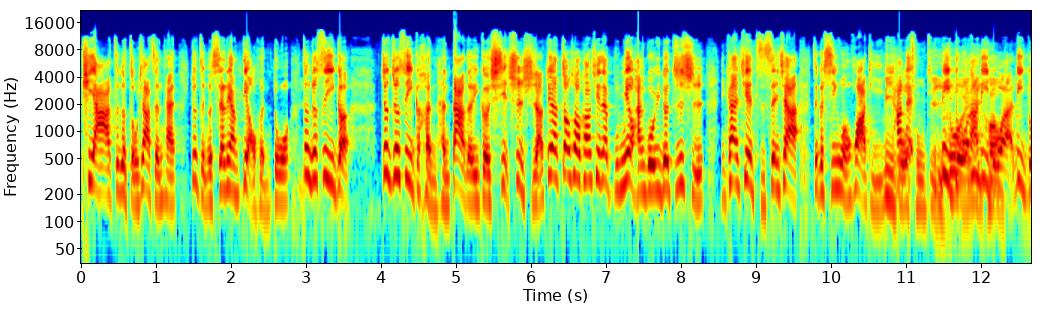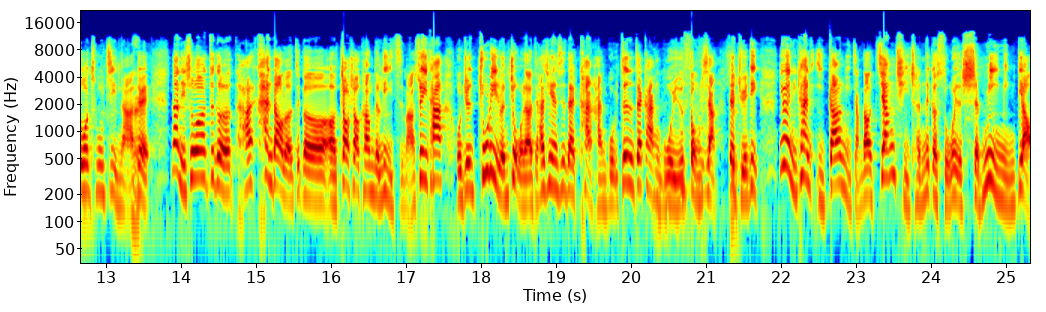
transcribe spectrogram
啪，这个走下神坛，就整个声量掉很多，这就是一个。这就是一个很很大的一个事事实啊，对啊，赵少康现在不没有韩国瑜的支持，你看现在只剩下这个新闻话题，利多出尽，利多啦，利多啦，利多出尽啊，对。那你说这个他看到了这个呃赵少康的例子嘛，所以他我觉得朱立伦就我了解，他现在是在看韩国瑜，真的在看韩国瑜的动向，在决定。因为你看以刚刚你讲到江启臣那个所谓的神秘民调，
